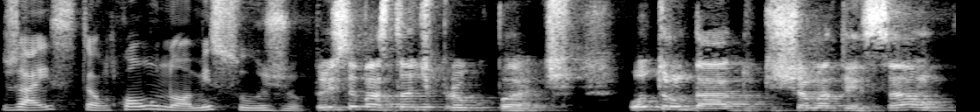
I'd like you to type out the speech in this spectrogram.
já estão com o nome sujo. Isso é bastante preocupante. Outro dado que chama atenção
